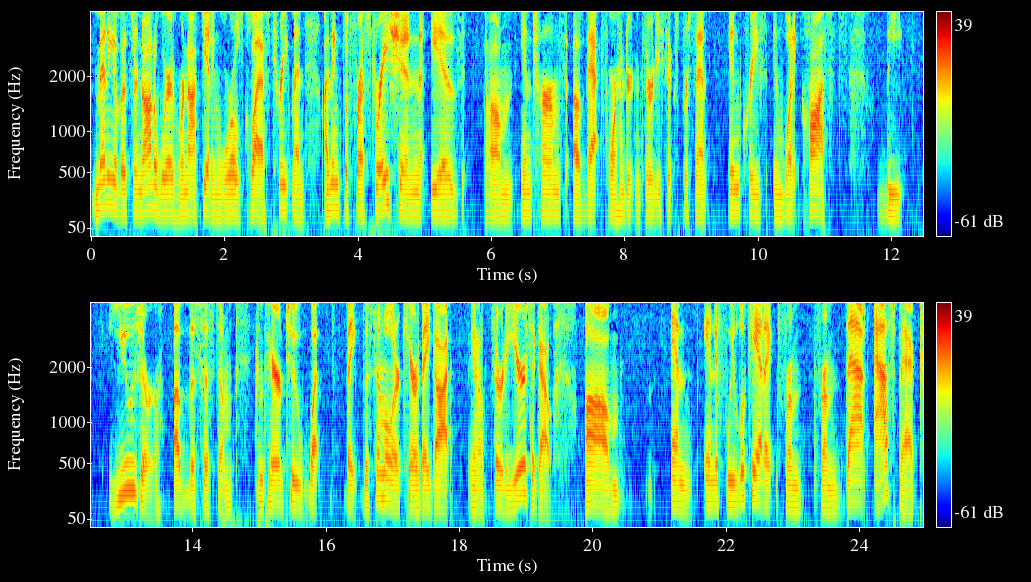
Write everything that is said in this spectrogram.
many of us are not aware we're not getting world class treatment. I think the frustration is um, in terms of that 436 percent increase in what it costs the user of the system compared to what they the similar care they got you know 30 years ago. Um, and and if we look at it from from that aspect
